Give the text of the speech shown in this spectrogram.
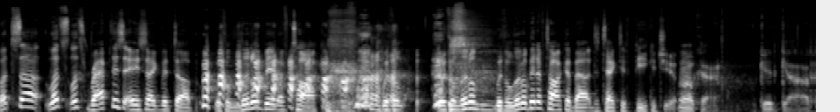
Let's uh let's let's wrap this A segment up with a little bit of talk with a with a little with a little bit of talk about Detective Pikachu. Okay. Good God.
